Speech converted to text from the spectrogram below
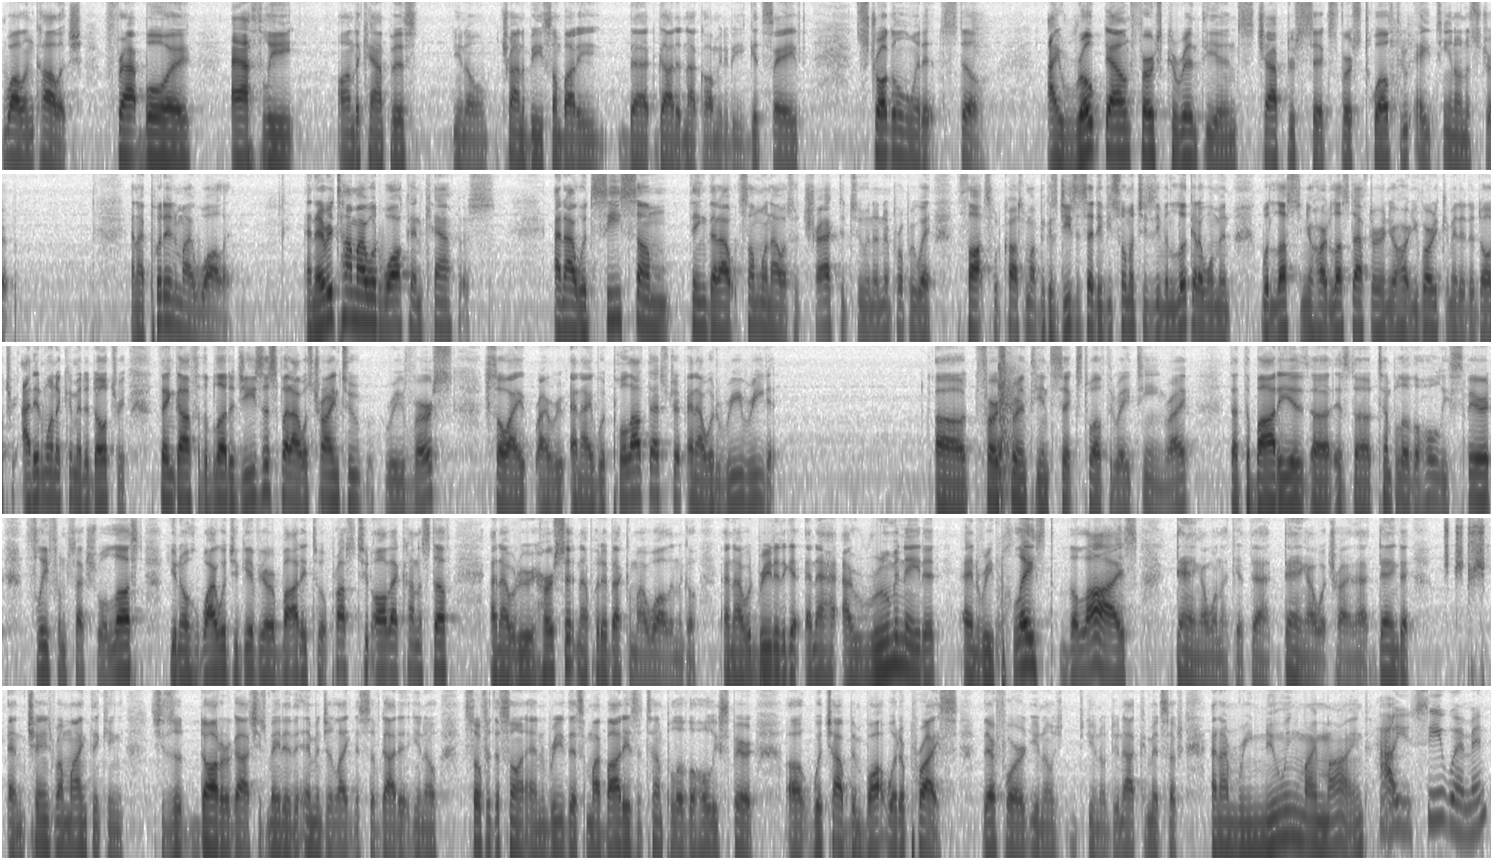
while in college. Frat boy, athlete, on the campus, you know, trying to be somebody that God did not call me to be. Get saved, struggling with it still. I wrote down 1 Corinthians chapter 6, verse 12 through 18 on a strip. And I put it in my wallet. And every time I would walk on campus and I would see something that I, someone I was attracted to in an inappropriate way, thoughts would cross my mind. Because Jesus said, if you so much as even look at a woman with lust in your heart, lust after her in your heart, you've already committed adultery. I didn't want to commit adultery. Thank God for the blood of Jesus, but I was trying to reverse. So I, I re- and I would pull out that strip and I would reread it. Uh, 1 Corinthians 6, 12 through 18, right? That the body is, uh, is the temple of the Holy Spirit. Flee from sexual lust. You know, why would you give your body to a prostitute? All that kind of stuff. And I would rehearse it and I put it back in my wallet and I go. And I would read it again. And I, I ruminated and replaced the lies. Dang, I want to get that. Dang, I would try that. Dang, that. And change my mind thinking she's a daughter of God. She's made in the image and likeness of God. It, you know, so forth and so on. And read this: My body is a temple of the Holy Spirit, uh, which I've been bought with a price. Therefore, you know, you know, do not commit such. And I'm renewing my mind. How you see women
